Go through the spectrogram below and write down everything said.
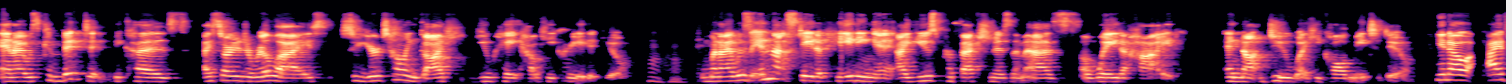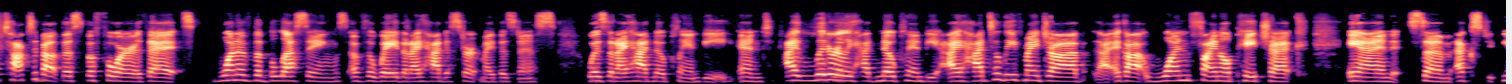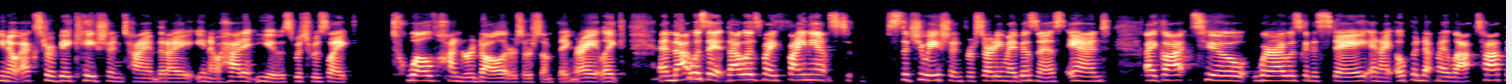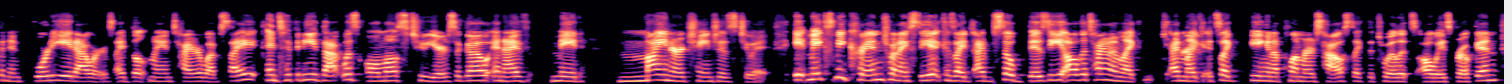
And I was convicted because I started to realize so you're telling God you hate how he created you. Mm-hmm. When I was in that state of hating it, I used perfectionism as a way to hide and not do what he called me to do. You know, I've talked about this before that one of the blessings of the way that I had to start my business was that I had no plan B. And I literally had no plan B. I had to leave my job. I got one final paycheck and some extra, you know, extra vacation time that I, you know, hadn't used, which was like $1200 or something right like and that was it that was my financed situation for starting my business. And I got to where I was going to stay and I opened up my laptop and in 48 hours, I built my entire website. And Tiffany, that was almost two years ago. And I've made minor changes to it. It makes me cringe when I see it because I'm so busy all the time. I'm like, I'm like, it's like being in a plumber's house, like the toilet's always broken.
